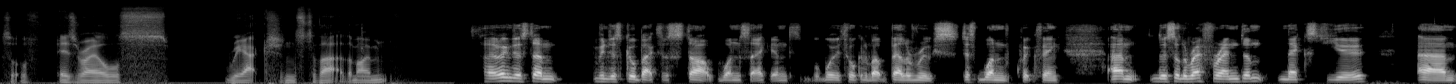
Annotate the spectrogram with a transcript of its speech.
sort of Israel's reactions to that at the moment? I think just um, we can just go back to the start one second. We were talking about Belarus. Just one quick thing. Um, the, so the referendum next year um,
